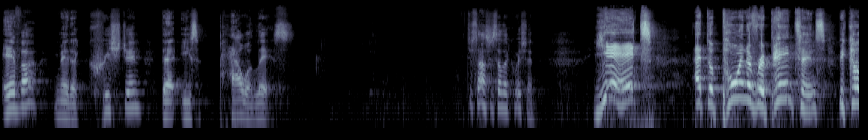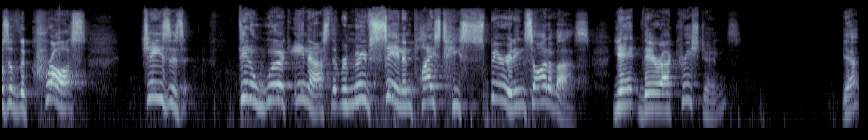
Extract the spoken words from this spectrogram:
ever met a Christian that is powerless? Just ask yourself that question. Yet, at the point of repentance, because of the cross, Jesus did a work in us that removed sin and placed his spirit inside of us. Yet there are Christians, yeah,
